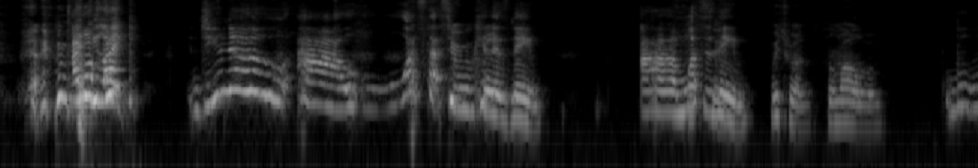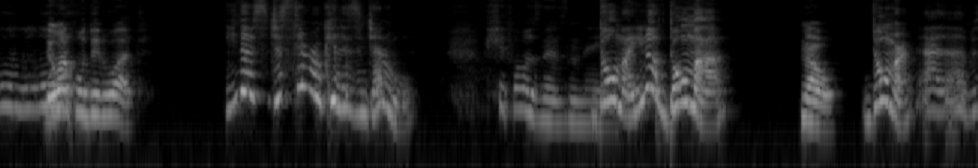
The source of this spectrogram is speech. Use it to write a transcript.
I'd be like, do you know uh what's that serial killer's name? Um, what's his name? which one from all of them? W- The one who did what? you know, it's just serial killers in general. Shit, what was his name? Dahmer, you know Dahmer. No. Dahmer. Uh, uh,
